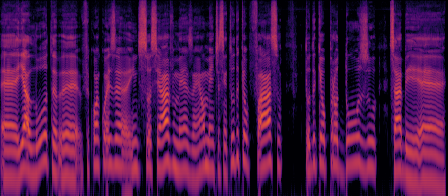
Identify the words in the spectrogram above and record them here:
é, e a luta é, ficou uma coisa indissociável mesmo. Realmente, assim, tudo que eu faço, tudo que eu produzo, sabe, é,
